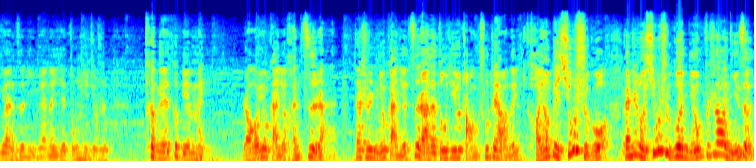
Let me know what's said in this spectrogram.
院子里面的一些东西，就是特别特别美，然后又感觉很自然。但是你又感觉自然的东西又长不出这样的，好像被修饰过。但这种修饰过，你又不知道你怎么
